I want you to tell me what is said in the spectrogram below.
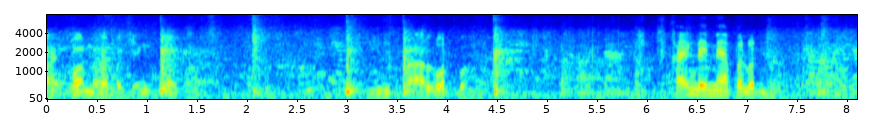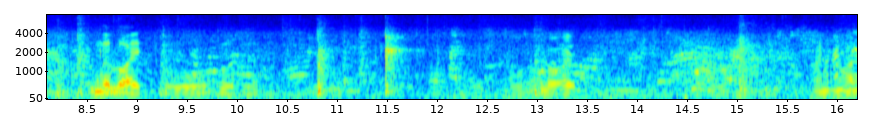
ไหว้ความแล้วครับปลาเข็งไหว้ความนี่ปลารสบ่ขายยังไงแม่ปลารสลุงละร้อยโอ้เออเออโอ้ละร้อยปลาญอน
